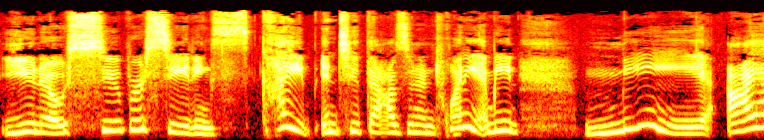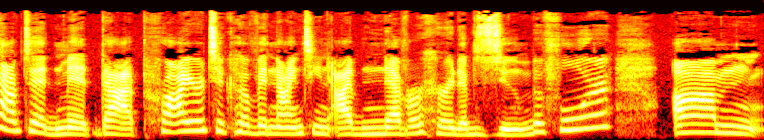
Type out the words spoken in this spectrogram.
you know, superseding Skype in 2020? I mean, me, I have to admit that prior to COVID 19, I've never heard of Zoom before. Um,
